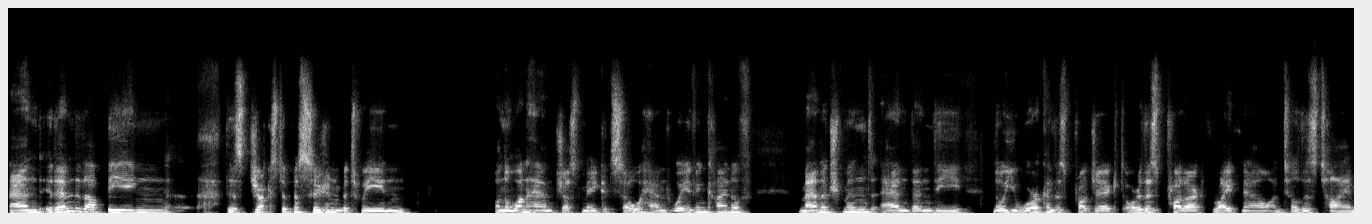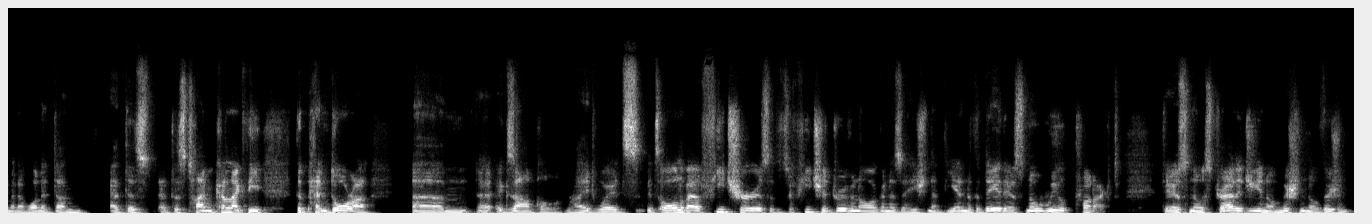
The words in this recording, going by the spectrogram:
And it ended up being this juxtaposition between, on the one hand, just make it so, hand waving kind of management, and then the no, you work on this project or this product right now until this time, and I want it done at this at this time. Kind of like the the Pandora um, uh, example, right? Where it's it's all about features. It's a feature driven organization. At the end of the day, there's no real product. There's no strategy, no mission, no vision.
